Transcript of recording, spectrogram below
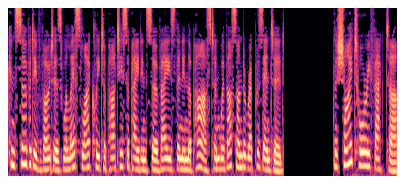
Conservative voters were less likely to participate in surveys than in the past and were thus underrepresented. The shy Tory factor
